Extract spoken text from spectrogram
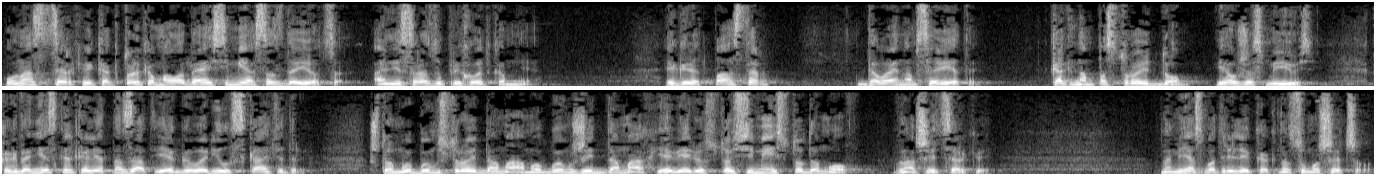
У нас в церкви, как только молодая семья создается, они сразу приходят ко мне. И говорят, пастор, давай нам советы. Как нам построить дом? Я уже смеюсь. Когда несколько лет назад я говорил с кафедры, что мы будем строить дома, мы будем жить в домах, я верю, 100 семей, 100 домов в нашей церкви. На меня смотрели, как на сумасшедшего.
